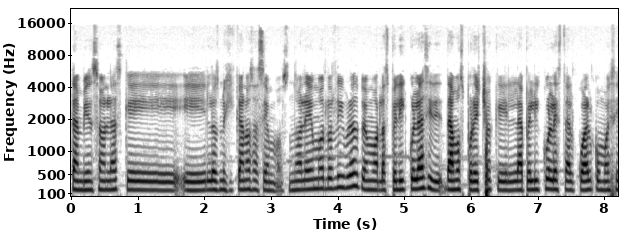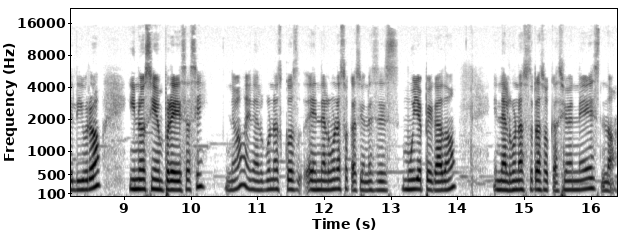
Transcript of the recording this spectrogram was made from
también son las que eh, los mexicanos hacemos. No leemos los libros, vemos las películas y damos por hecho que la película es tal cual como ese libro y no siempre es así, ¿no? En algunas en algunas ocasiones es muy apegado, en algunas otras ocasiones no.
